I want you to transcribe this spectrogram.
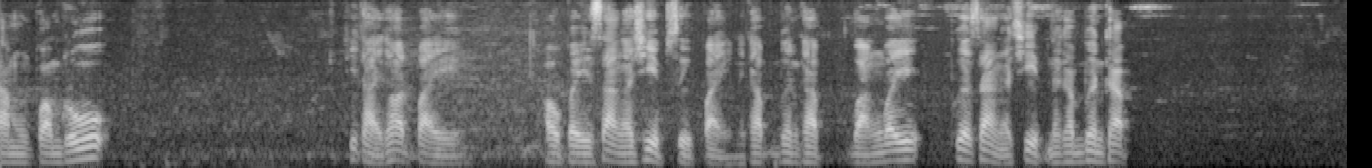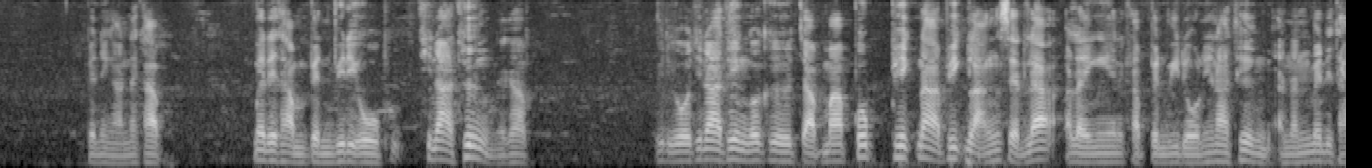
นำความรู้ ที่ถ่ายทอดไปเอาไปสร้างอาชีพสืบไปนะครับเพื่อนครับหวังไว้เพื่อสร้างอาชีพนะครับเพื่อนครับ เป็นอย่างนั้นนะครับ ไม่ได้ทำเป็นวิดีโอที่น่าทึ่งนะครับ วิดีโอที่น่าทึ่งก็คือจับมาปุ๊บพลิกหน้าพลิกหลังเสร็จแล้วอะไรเงี้ยนะครับเป็นวิดีโอที่น่าทึ่ง อันนั้นไม่ได้ท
